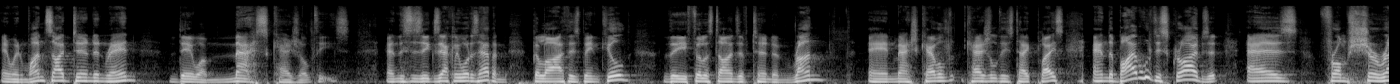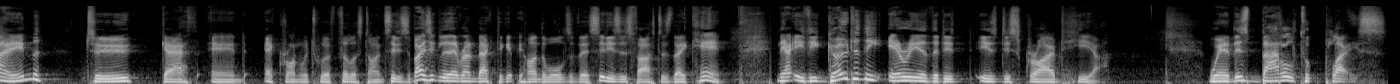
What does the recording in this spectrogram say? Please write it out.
And when one side turned and ran, there were mass casualties. And this is exactly what has happened. Goliath has been killed, the Philistines have turned and run, and mass casualties take place. And the Bible describes it as from Shaaraim to Gath and Ekron, which were Philistine cities. So basically, they run back to get behind the walls of their cities as fast as they can. Now, if you go to the area that is described here, where this battle took place,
